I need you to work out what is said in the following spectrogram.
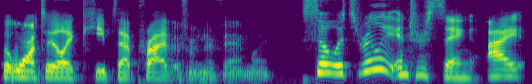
but want to like keep that private from their family. So it's really interesting. I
